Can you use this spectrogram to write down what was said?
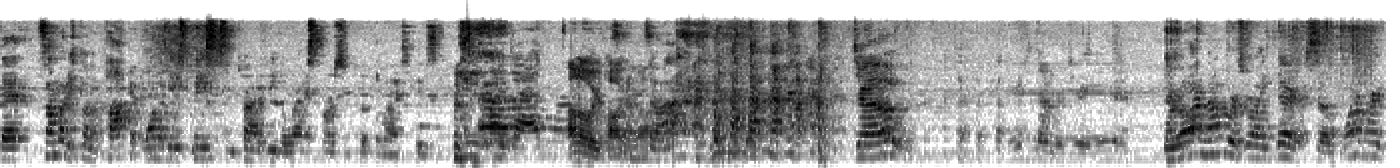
that somebody's gonna pocket one of these pieces and try to be the last person to put the last piece in. He's my dad. I don't know what you're talking So- about. so I- Joe, Here's numbers right here. there are numbers right there, so one of our,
